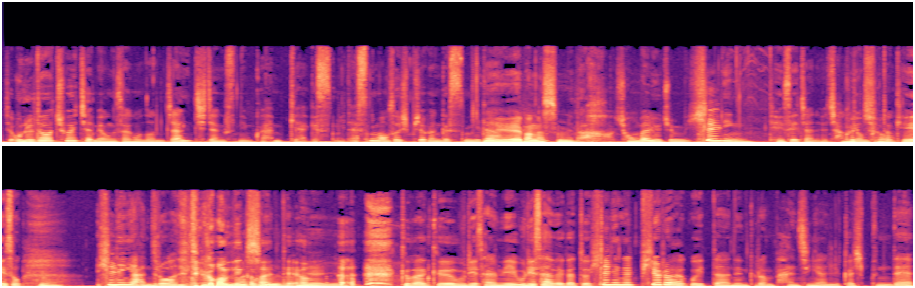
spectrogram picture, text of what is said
자, 오늘도 초이차 명상원 원장 지장 스님과 함께 하겠습니다. 스님 어서 오십시오. 반갑습니다. 예, 반갑습니다. 정말 요즘 힐링 대세잖아요. 작년부터 그쵸. 계속 예, 힐링이 안 들어가는 데가 없는 맞습니다. 것 같아요. 예, 예. 그만큼 우리 삶이 우리 사회가 또 힐링을 필요로 하고 있다는 그런 반증이 아닐까 싶은데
